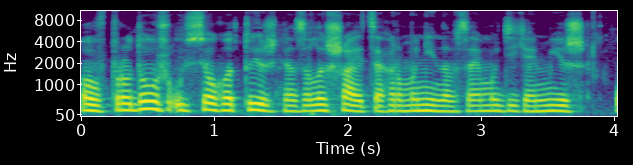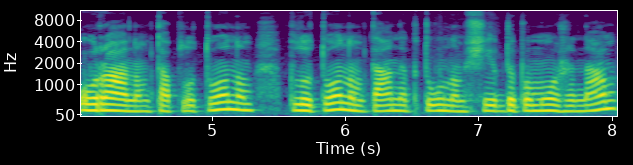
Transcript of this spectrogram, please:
Впродовж усього тижня залишається гармонійна взаємодія між Ураном та Плутоном, Плутоном та Нептуном, що допоможе нам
